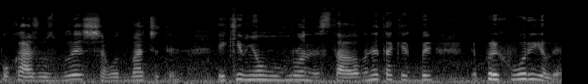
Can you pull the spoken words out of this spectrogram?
покажу зближче, от бачите, які в нього грони стали. Вони так якби прихворіли.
